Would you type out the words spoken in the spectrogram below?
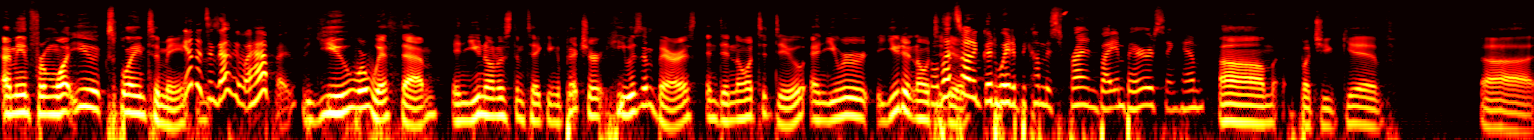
I mean, from what you explained to me, Yeah, that's exactly what happened. you were with them and you noticed him taking a picture. He was embarrassed and didn't know what to do, and you were you didn't know what Well, to do. Well, that's not a good way to become his friend by embarrassing him. um, but you give. Uh,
